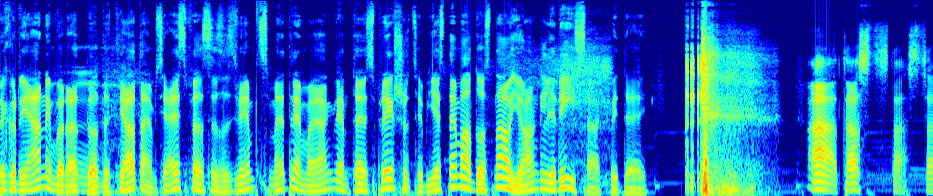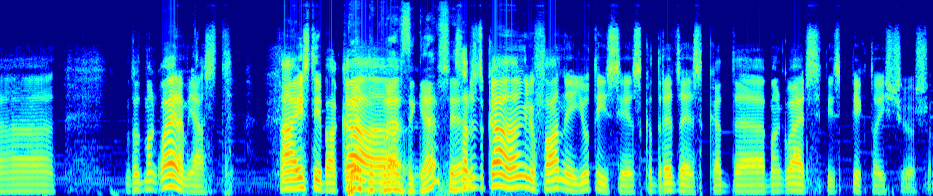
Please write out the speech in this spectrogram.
Rekur Jānis var atbildēt. Jautājums, ja aizspēlēsies līdz 11 metriem, vai Angļiem tevis priekšrocība? Ja es nemaldos, nav, jo Angļi ir īsāk vidēji. à, tas tas. tā. Nu, tad Maguiream jāst. À, īstenībā, kā, garš, ja? sapratu, kā angļu fani jutīsies, kad redzēs, kad uh, Maguire sitīs piekto izšķirošo?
